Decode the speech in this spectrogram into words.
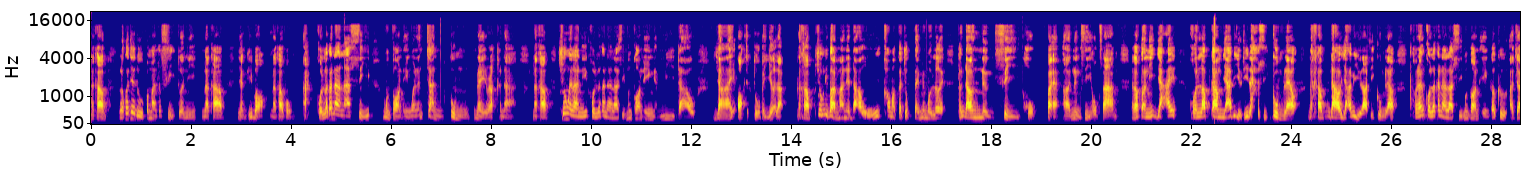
นะครับ เราก็จะดูประมาณสักสี่ตัวนี้นะครับ อย่างที่บอกนะครับผมอะคนลัคนาราศีมังกรเองวันนั้นจันทร์กลุ่มในลัคนานะครับ ช่วงเวลานี้คนลัคนาราศีมังกรเองเนี่ยมีดาวย้ายออกจากตัวไปเยอะละนะครับ ช่วงที่ผ่านมาเนี่ยดาวโอ้เข้ามากระจุกเต็มไปหมดเลย ทั้งดาวหนึ่งสี่หกแปดอ่าหนึ่งสี่หกสามนะครับ ตอนนี้ย้ายคนรับกรรมย้ายไปอยู่ที่ราศีกุมแล้วนะครับ ดาวย้ายไปอยู่ราศีกุมแล้วเพราะฉะนั้นคนลัคนาราศีมังกรเองก็คืออาจจะ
